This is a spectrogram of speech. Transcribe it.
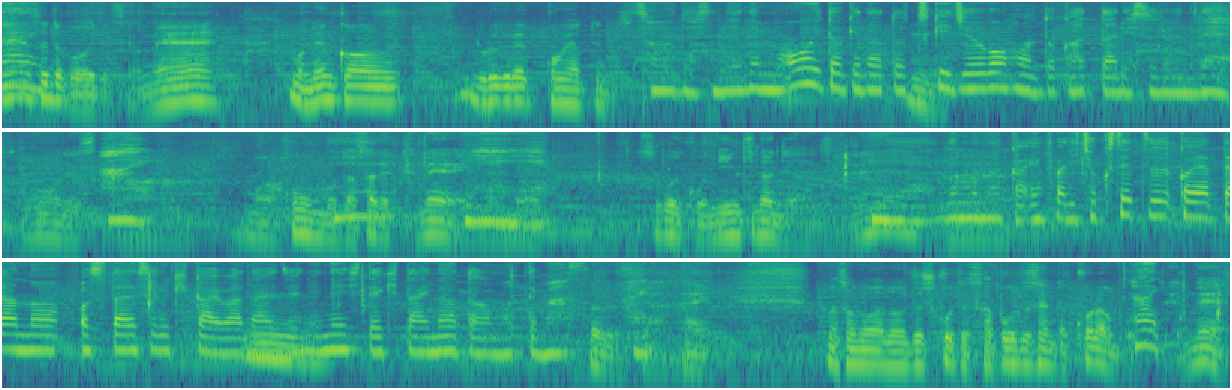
ね、はい、そういうとこ多いですよねもう年間どれぐらい本やってるんですかそうですねでも多い時だと月15本とかあったりするんで、うん、そうですか、はい、まあ本も出されてね、いえいえすごいこう人気なんじゃないですかね。でもなんかやっぱり直接こうやってあのお伝えする機会は大事にね、うん、していきたいなと思ってます。そうですか。はい、はい。まあ、そのあの女子高生サポートセンターコラボってい。うね、はい、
